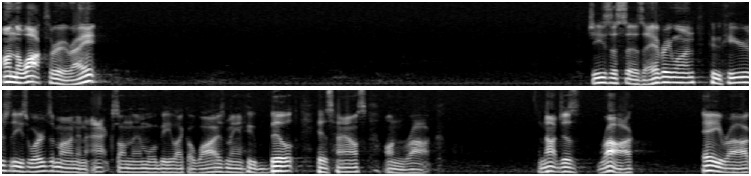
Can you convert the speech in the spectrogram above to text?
on the walkthrough, right? Jesus says, Everyone who hears these words of mine and acts on them will be like a wise man who built his house on rock. And not just rock, a rock,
